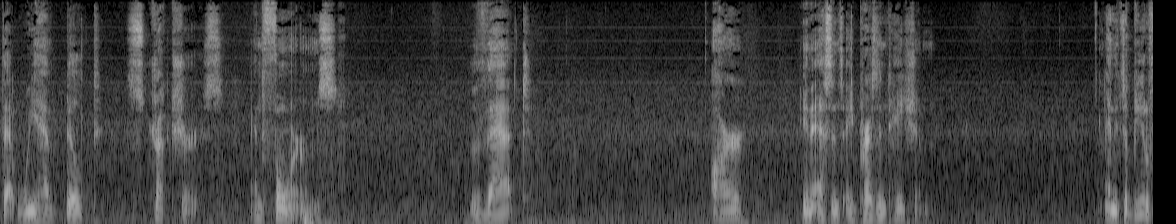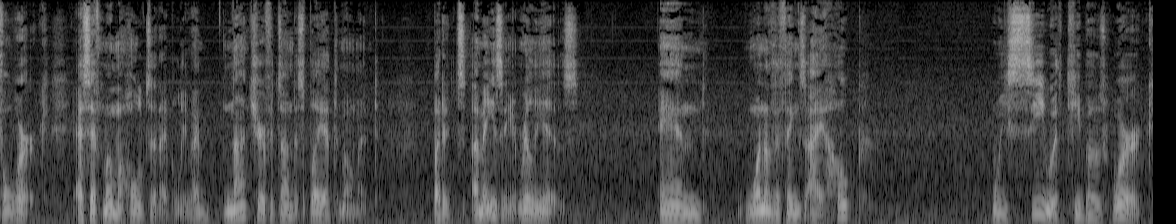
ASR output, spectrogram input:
that we have built structures and forms that are, in essence, a presentation and it's a beautiful work. SFMOMA holds it, I believe. I'm not sure if it's on display at the moment, but it's amazing. It really is. And one of the things I hope we see with Thiebaud's work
